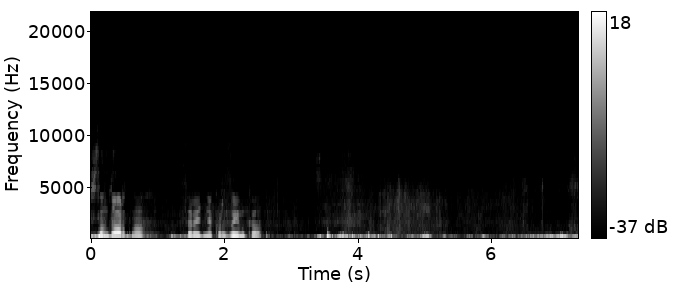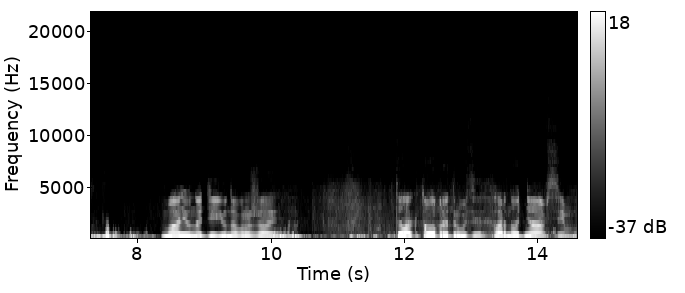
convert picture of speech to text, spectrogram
Стандартна середня корзинка. Маю надію на врожай. Так, добре, друзі. Гарного дня всім.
